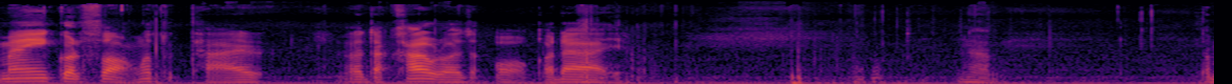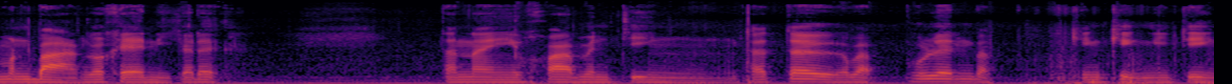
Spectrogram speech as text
ไม่กดสองก็สุดท้าย เราจะเข้าเราจะออกก็ได้นะครับแต่มันบางก็แค่นี้ก็ได้ แต่ในความเป็นจริงถ้าเจอแบบผู้เล่นแบบเก่งๆจริง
